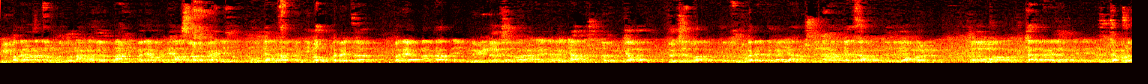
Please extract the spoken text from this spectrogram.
मी पर्यावरणाचं महत्त्व नाकारत नाही पर्यावरण हे असलंच पाहिजे. तो त्याचा किती भाऊ करायचा? पर्यावरणाचा एक नवीन दहशतवाद आणायचा का? या दृष्टीनं विचार दहशतवाद सुरू करायचा का? या दृष्टीनं त्याचा कुठेतरी आपण विचार करायला पाहिजे. आणि त्यामुळं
